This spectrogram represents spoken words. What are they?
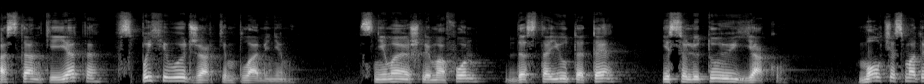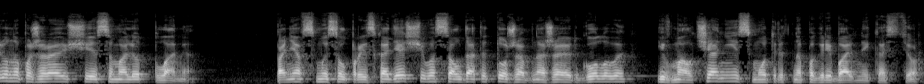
Останки яка вспыхивают жарким пламенем. Снимаю шлемофон, достаю ТТ и салютую яку. Молча смотрю на пожирающее самолет пламя. Поняв смысл происходящего, солдаты тоже обнажают головы и в молчании смотрят на погребальный костер.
